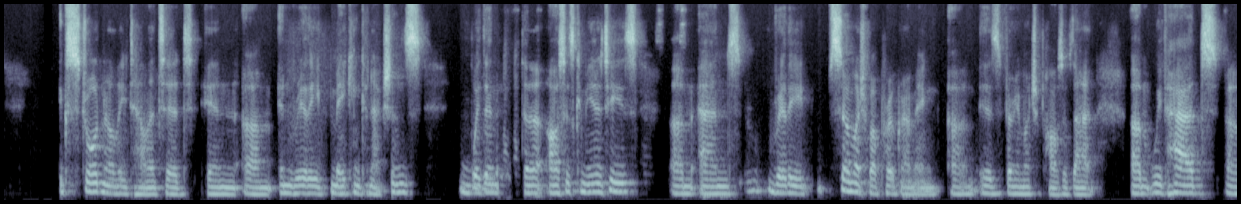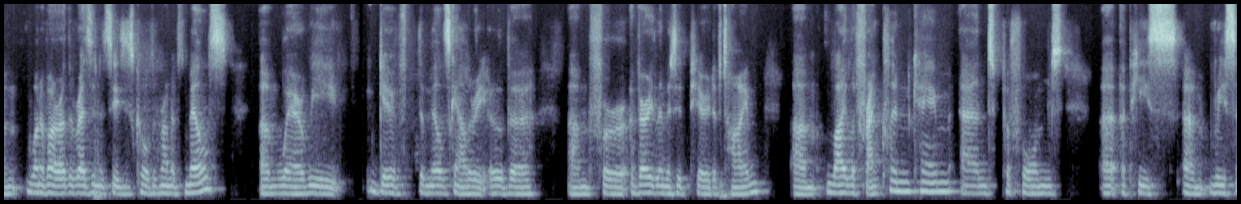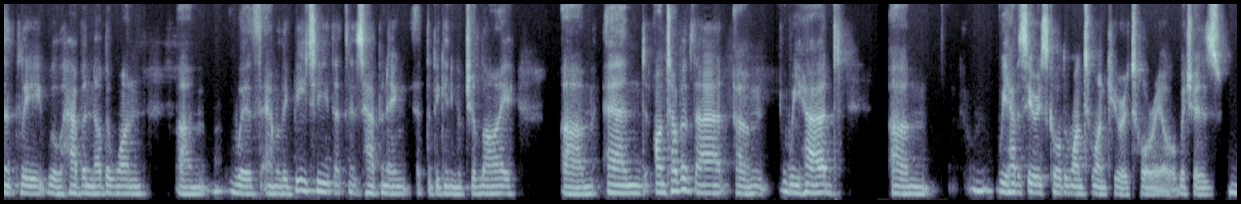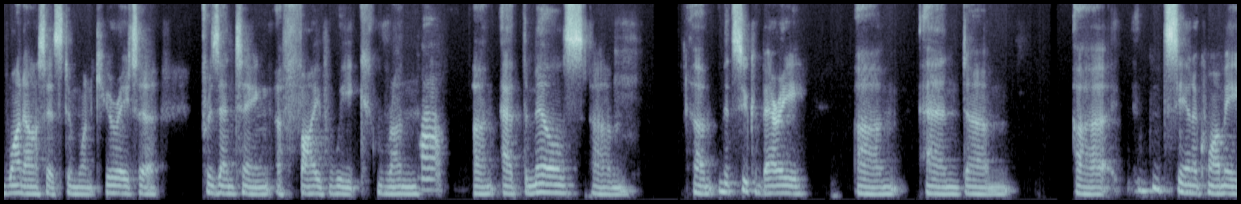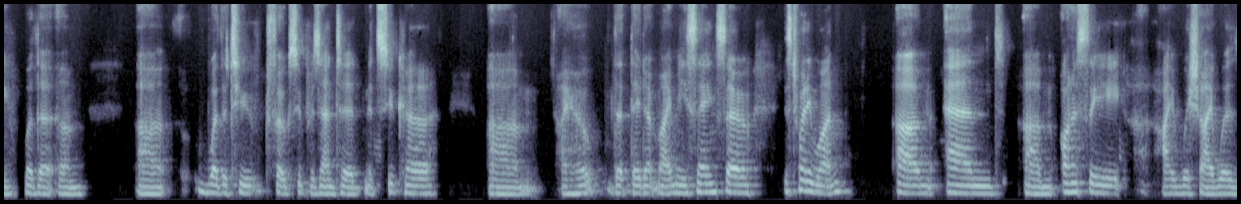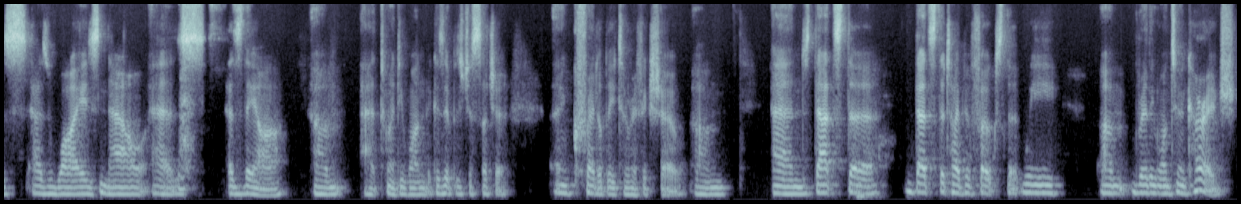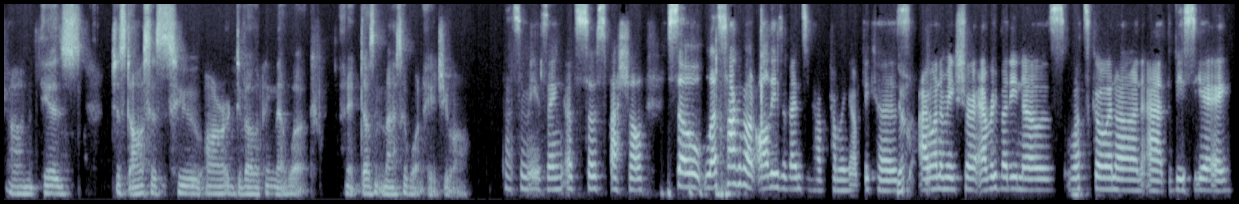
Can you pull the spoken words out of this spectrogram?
extraordinarily talented in um, in really making connections within the artist communities. Um, and really, so much of our programming um, is very much a part of that. Um, we've had um, one of our other residencies is called the Run of the Mills, um, where we give the Mills Gallery over for a very limited period of time. Lila Franklin came and performed a, a piece um, recently. We'll have another one um, with Emily Beattie that is happening at the beginning of July. Um, and on top of that, um, we had um, we have a series called the One to One Curatorial, which is one artist and one curator presenting a five week run wow. Um, at the Mills. Um, um, Mitsuka Berry um, and um, uh, Sienna Kwame were the um, uh, were the two folks who presented. Mitsuka, I hope that they don't mind me saying so, is 21, um, and um, honestly, I wish I was as wise now as as they are um, at 21 because it was just such a an incredibly terrific show, um, and that's the that's the type of folks that we um, really want to encourage um, is just artists who are developing their work. And it doesn't matter what age you are. That's amazing. That's so special. So let's talk about all these events you have coming up because yeah. i want to make sure everybody knows what's going on at the bca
